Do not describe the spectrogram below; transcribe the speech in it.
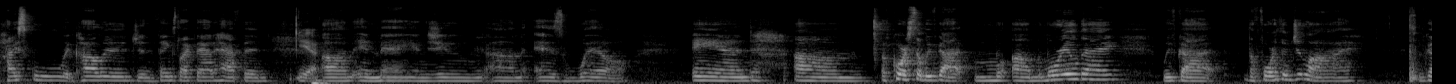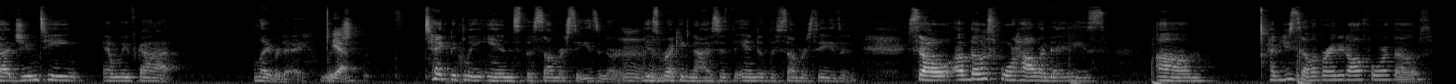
high school and college and things like that, happen. Yeah. Um, in May and June um, as well. And um, of course, so we've got uh, Memorial Day, we've got the Fourth of July, we've got Juneteenth, and we've got Labor Day, which Yeah. Technically ends the summer season or is recognized at the end of the summer season. So, of those four holidays, um, have you celebrated all four of those?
